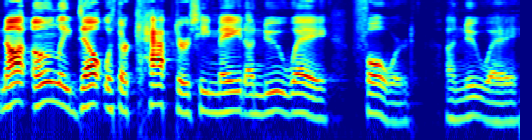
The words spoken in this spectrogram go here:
not only dealt with their captors, He made a new way forward, a new way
